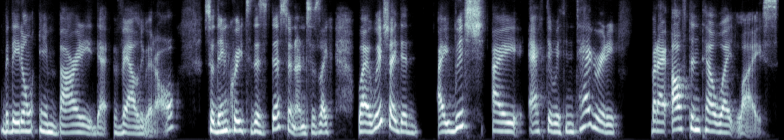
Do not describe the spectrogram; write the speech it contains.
but they don't embody that value at all. So then creates this dissonance. It's like, well, I wish I did, I wish I acted with integrity, but I often tell white lies.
